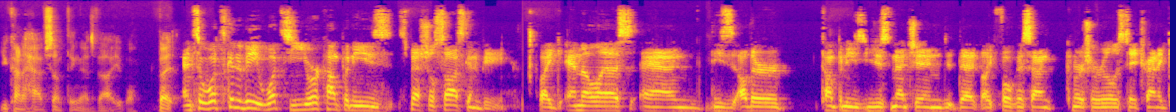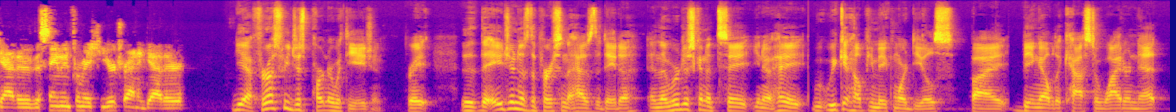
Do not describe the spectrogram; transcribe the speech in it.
you kind of have something that's valuable. But and so, what's going to be what's your company's special sauce going to be? Like MLS and these other companies you just mentioned that like focus on commercial real estate, trying to gather the same information you're trying to gather. Yeah, for us, we just partner with the agent right? The, the agent is the person that has the data. And then we're just going to say, you know, hey, we can help you make more deals by being able to cast a wider net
